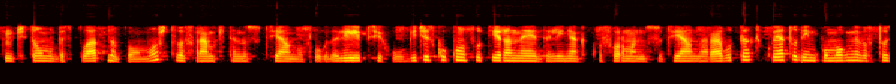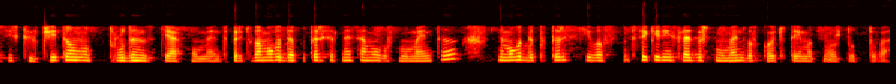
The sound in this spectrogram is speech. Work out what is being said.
включително безплатна помощ в рамките на социална услуга. Дали психологическо консултиране, дали някаква форма на социална работа, която да им помогне в този изключително труден за тях момент. При това могат да потърсят не само в момента, не могат да потърсят и в всеки един следващ момент, в който те имат нужда от това.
